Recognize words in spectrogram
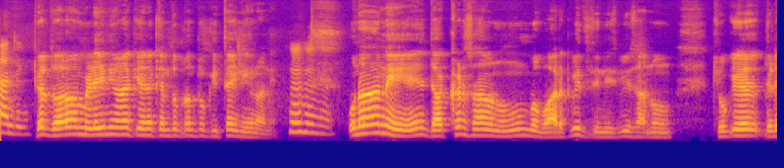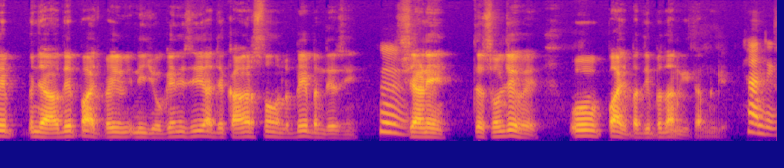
ਹਾਂਜੀ। ਫਿਰ ਦੁਬਾਰਾ ਮਿਲੇ ਹੀ ਨਹੀਂ ਉਹਨਾਂ ਕਿਸੇ ਨੇ ਕਿੰਤੂ ਪਰੰਤੂ ਕੀਤਾ ਹੀ ਨਹੀਂ ਉਹਨਾਂ ਨੇ। ਹੂੰ ਹੂੰ ਹੂੰ। ਉਹਨਾਂ ਨੇ ਜਾਖੜ ਸਾਹਿਬ ਨੂੰ ਮੁਬਾਰਕ ਵੀ ਦਿੱਤੀ ਨਹੀਂ ਸੀ ਵੀ ਸਾਨੂੰ ਕਿਉਂਕਿ ਜਿਹੜੇ ਪੰਜਾਬ ਦੇ ਭਾਜਪਾ ਨਹੀਂ ਯੋਗੇ ਨਹੀਂ ਸੀ ਅੱਜ ਕਾਂਗਰਸ ਤੋਂ ਲੱਭੇ ਬੰਦੇ ਸੀ ਸਿਆਣੇ ਤੇ ਸੁਲਝੇ ਹੋਏ ਉਹ ਭਾਜਪਾ ਦੀ ਪ੍ਰਧਾਨਗੀ ਕਰਨਗੇ। ਹਾਂਜੀ।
